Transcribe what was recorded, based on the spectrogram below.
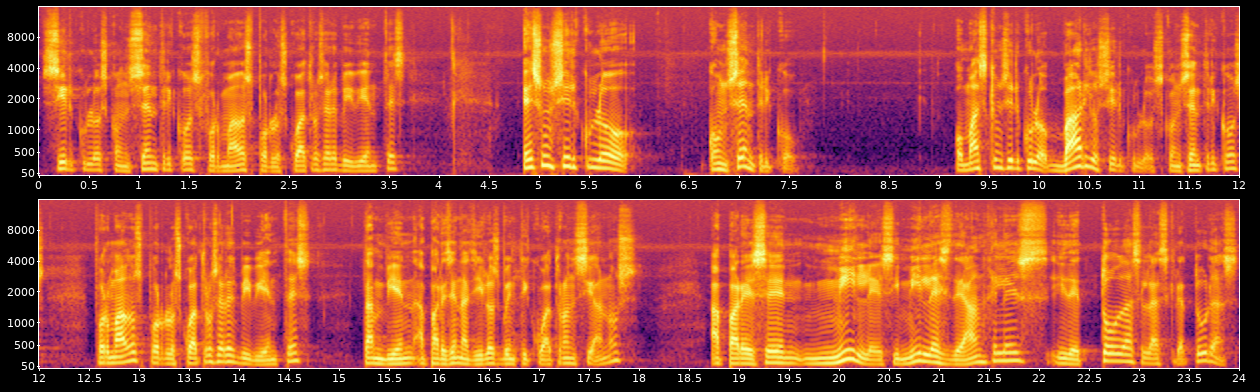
círculos concéntricos formados por los cuatro seres vivientes, es un círculo concéntrico, o más que un círculo, varios círculos concéntricos formados por los cuatro seres vivientes. También aparecen allí los 24 ancianos, aparecen miles y miles de ángeles y de todas las criaturas.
